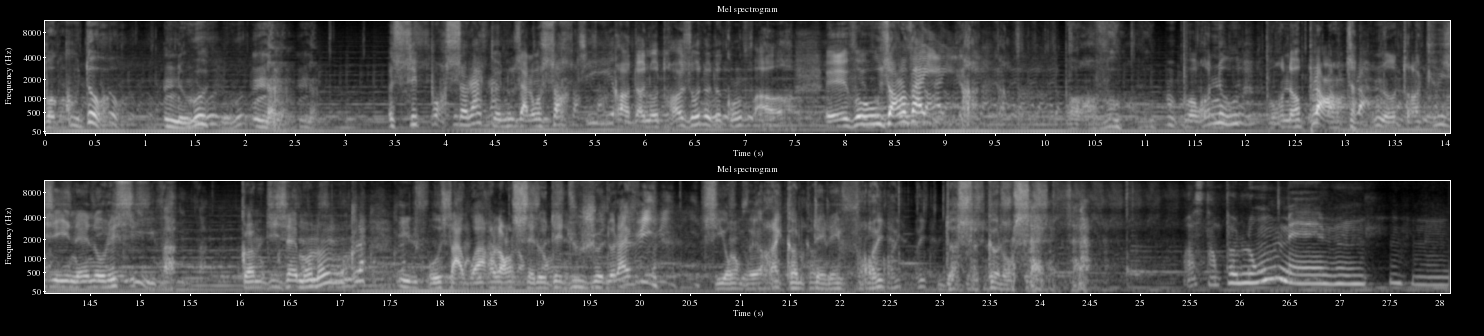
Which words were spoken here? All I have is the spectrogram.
beaucoup d'eau. Nous, non. C'est pour cela que nous allons sortir de notre zone de confort et vous envahir. Pour vous, pour nous, pour nos plantes, notre cuisine et nos lessives. Comme disait mon oncle, il faut savoir lancer le dé du jeu de la vie si on veut récolter les fruits de ce que l'on sait. Ouais, c'est un peu long, mais. hum.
